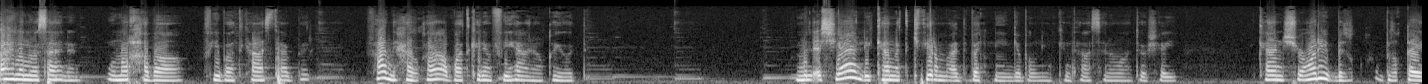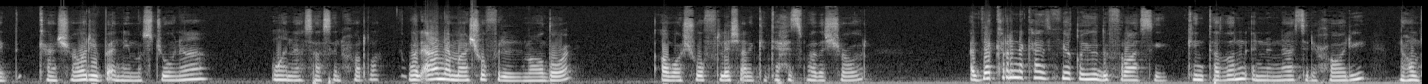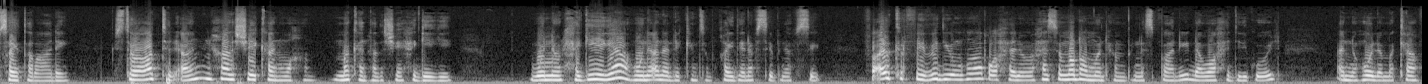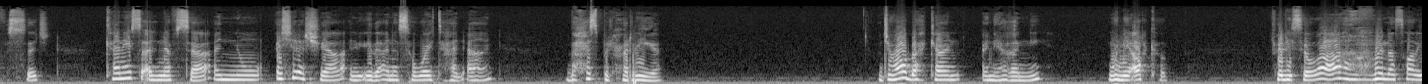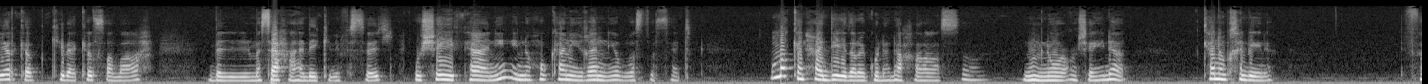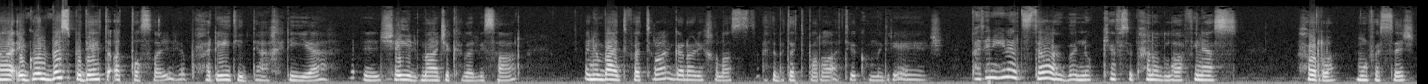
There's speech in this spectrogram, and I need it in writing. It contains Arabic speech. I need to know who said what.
Speaker 1: أهلا وسهلا ومرحبا في بودكاست عبر. في هذه الحلقة أبغى أتكلم فيها عن القيود. من الأشياء اللي كانت كثير معذبتني قبل يمكن ثلاث سنوات أو شيء كان شعوري بالقيد كان شعوري بأني مسجونة وأنا أساسا حرة. والآن لما أشوف الموضوع أو أشوف ليش أنا كنت أحس بهذا الشعور أتذكر أن كانت في قيود في راسي. كنت أظن أن الناس اللي حولي أنهم مسيطرة علي. استوعبت الآن أن هذا الشيء كان وهم ما كان هذا الشيء حقيقي. وأنه الحقيقة هنا أنا اللي كنت مقيدة نفسي بنفسي. فأذكر في فيديو مرة حلو أحسه مرة ملهم بالنسبة لي لواحد يقول أنه هو لما كان في السجن كان يسأل نفسه أنه إيش الأشياء اللي إذا أنا سويتها الآن بحس بالحرية؟ جوابه كان أني أغني وإني أركض. فاللي سواه وإنه صار يركض كذا كل صباح. بالمساحة هذيك اللي في السجن والشيء الثاني إنه هو كان يغني بوسط السجن وما كان حد يقدر يقول لا خلاص ممنوع وشي لا. كانوا مخلينه فيقول بس بديت أتصل بحريتي الداخلية الشيء الماجيك هذا اللي صار. إنه بعد فترة قالوا لي خلاص أثبتت براءتك ومدري إيش. بعدين هنا تستوعب إنه كيف سبحان الله في ناس حرة مو في السجن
